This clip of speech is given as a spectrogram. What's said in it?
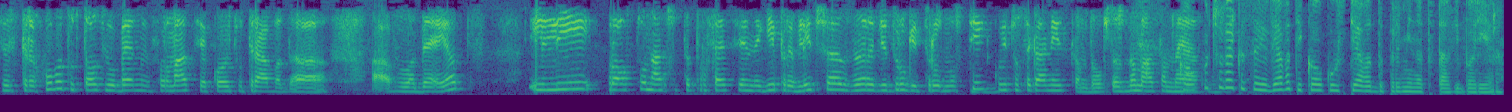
се страхуват от този обем информация, който трябва да а, владеят или просто нашата професия не ги привлича заради други трудности, които сега не искам да обсъждам, аз съм неясна. Колко човека се явяват и колко успяват да преминат тази бариера?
